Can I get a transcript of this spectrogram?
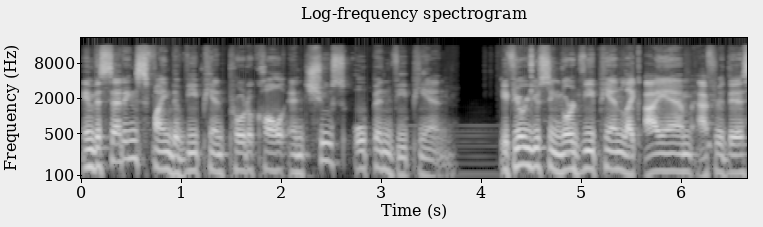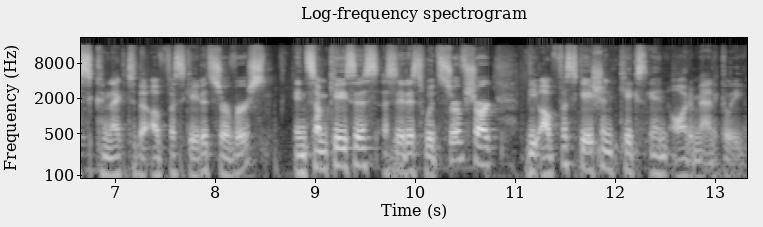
In the settings, find the VPN protocol and choose OpenVPN. If you're using NordVPN like I am, after this, connect to the obfuscated servers. In some cases, as it is with Surfshark, the obfuscation kicks in automatically.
